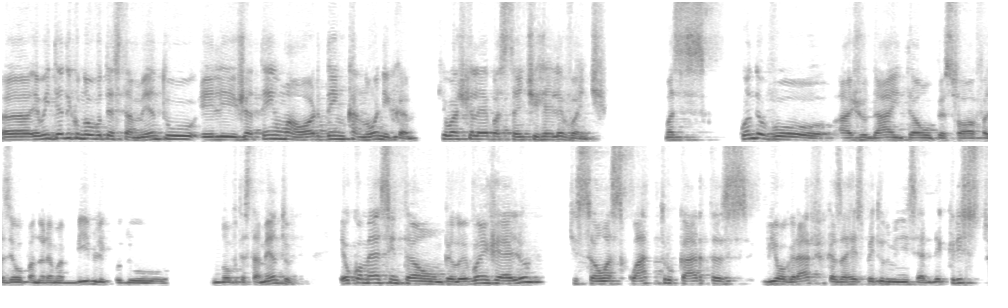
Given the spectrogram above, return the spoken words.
Uh, eu entendo que o Novo Testamento ele já tem uma ordem canônica que eu acho que ela é bastante relevante. Mas quando eu vou ajudar então o pessoal a fazer o panorama bíblico do Novo Testamento, eu começo então pelo Evangelho, que são as quatro cartas biográficas a respeito do ministério de Cristo:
